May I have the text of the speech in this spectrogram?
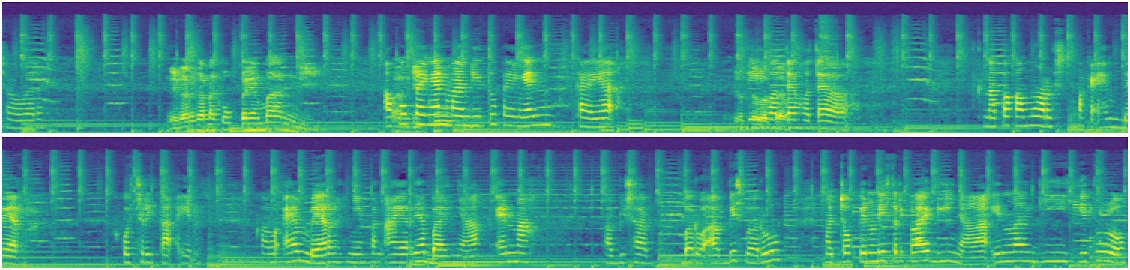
Shower. Ya kan karena aku pengen mandi. Aku Mandiku. pengen mandi tuh pengen kayak di di hotel-hotel. Kenapa kamu harus pakai ember? Aku ceritain. Kalau ember nyimpan airnya banyak enak. Habis hab- baru habis baru ngecopin listrik lagi nyalain lagi gitu loh.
